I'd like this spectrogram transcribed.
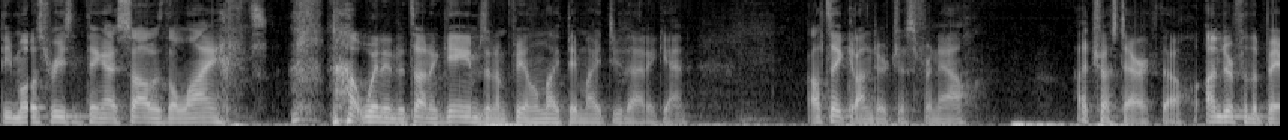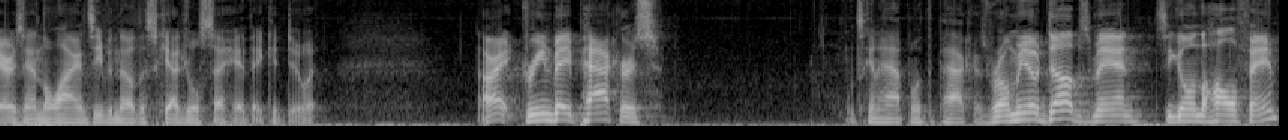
the most recent thing I saw was the Lions not winning a ton of games, and I'm feeling like they might do that again. I'll take under just for now. I trust Eric though. Under for the Bears and the Lions, even though the schedule say hey they could do it. All right, Green Bay Packers. What's going to happen with the Packers? Romeo Doubs, man, is he going to the Hall of Fame?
